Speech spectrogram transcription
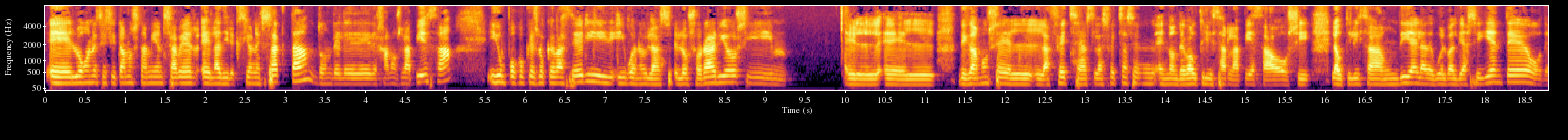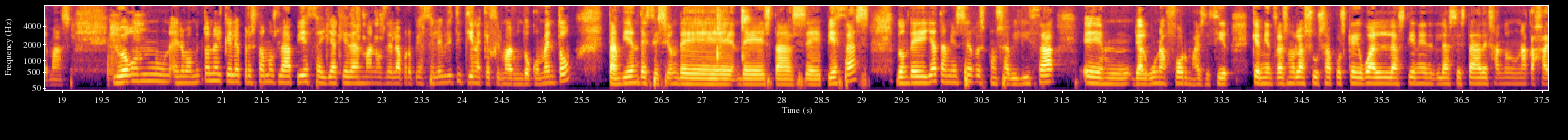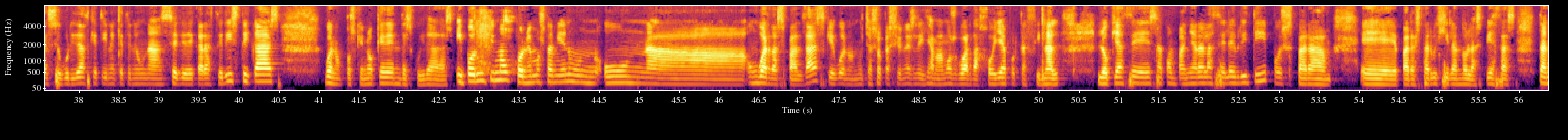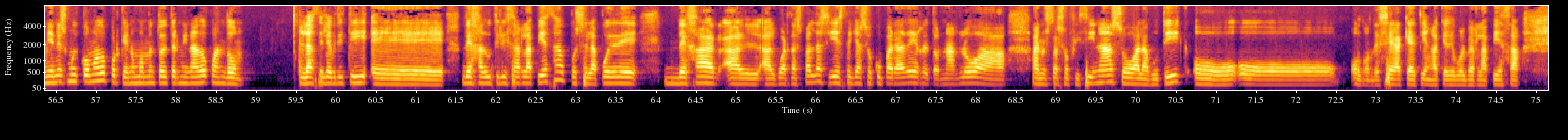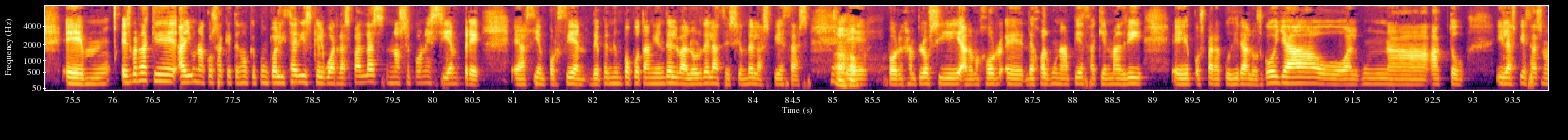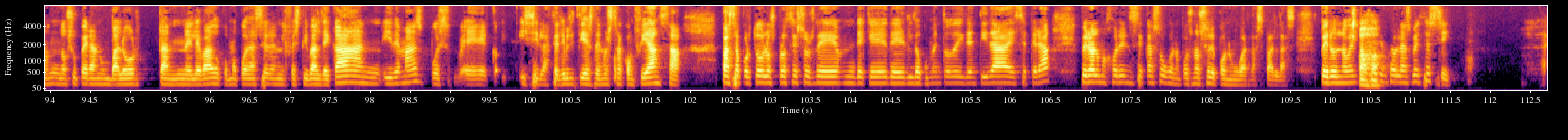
Eh, luego necesitamos también saber eh, la dirección exacta donde le dejamos la pieza y un poco qué es lo que va a hacer y, bueno, los horarios y el, digamos, las fechas, las fechas en, donde va a utilizar la pieza o si la utiliza un día y la devuelve al día siguiente o demás. Luego, en, el momento en el que le prestamos la pieza y ya queda en manos de la propia celebrity, tiene que firmar un documento también de cesión de, estas eh, piezas, donde ella también se responsabiliza em, de alguna forma, es decir, que mientras no las usa, pues que igual las tiene, las está dejando en una caja de seguridad que tiene que tener una serie de características bueno, pues que no queden descuidadas. Y por último, ponemos también un, un guardaespaldas, que bueno, en muchas ocasiones le llamamos guardajoya, porque al final lo que hace es acompañar a la celebrity pues para, eh, para estar vigilando las piezas. También es muy cómodo porque en un momento determinado, cuando la celebrity eh, deja de utilizar la pieza, pues se la puede dejar al, guardaespaldas y este ya se ocupará de retornarlo a, nuestras oficinas o a la boutique o, donde sea que tenga que devolver la pieza. Em, es verdad que hay una cosa que tengo que puntualizar y es que el guardaespaldas no se pone siempre eh, al 100%, depende un poco también del valor de la cesión de las piezas por ejemplo, si a lo mejor eh, dejo alguna pieza aquí en Madrid eh, pues para acudir a los Goya o algún acto y las piezas no, superan un valor tan elevado como pueda ser en el Festival de Cannes y demás, pues eh, y si la celebrity es de nuestra confianza, pasa por todos los procesos de, que, del documento de identidad, etcétera, pero a lo mejor en ese caso, bueno, pues no se le pone un guardaespaldas. Pero el 90% de las veces sí.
